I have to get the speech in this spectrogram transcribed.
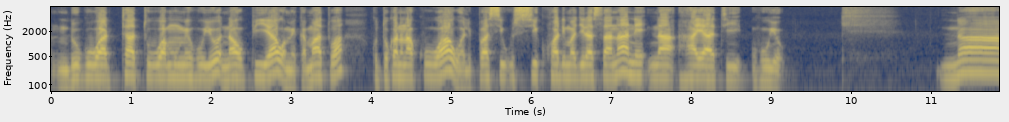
ndugu watatu wa mume huyo nao pia wamekamatwa kutokana na kuwa walipasi usiku hadi majira saa nane na hayati huyo. Na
